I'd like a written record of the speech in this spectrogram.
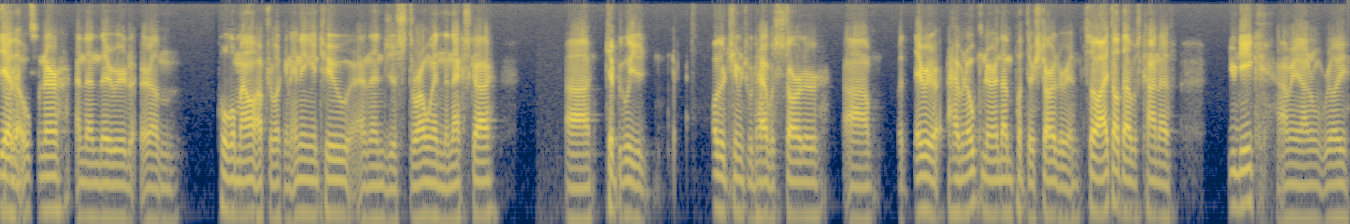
yeah, Correct. the opener, and then they would um, pull them out after like an inning or two, and then just throw in the next guy. Uh, typically, other teams would have a starter, uh, but they would have an opener and then put their starter in. So I thought that was kind of unique. I mean, I don't really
